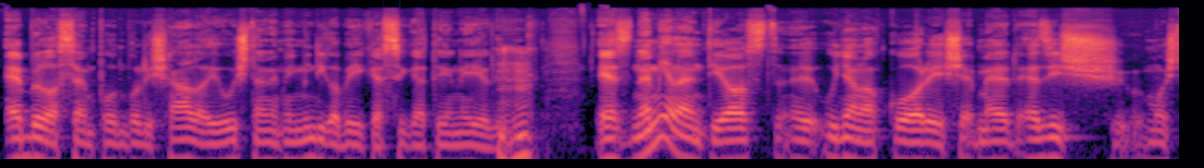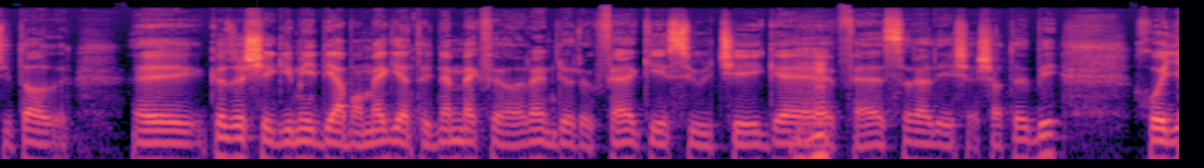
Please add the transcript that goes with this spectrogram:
ebből a szempontból is, hála jó Istennek, még mindig a békeszigetén élünk. Uh-huh. Ez nem jelenti azt ugyanakkor, és mert ez is most itt a közösségi médiában megjelent, hogy nem megfelel a rendőrök felkészültsége, uh-huh. felszerelése, stb., hogy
